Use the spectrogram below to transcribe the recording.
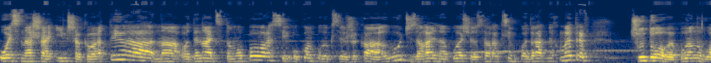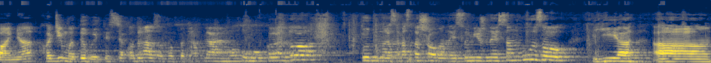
Ось наша інша квартира на 11-му поверсі у комплексі ЖК Луч. Загальна площа 47 квадратних метрів. Чудове планування. Ходімо дивитися. Одразу ми потрапляємо у коридор. Тут у нас розташований суміжний санвузол, є а,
